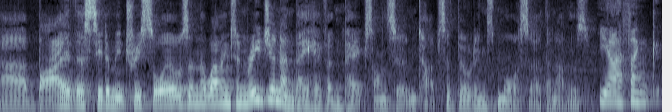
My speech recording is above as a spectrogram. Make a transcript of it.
uh, by the sedimentary soils in the Wellington region, and they have impacts on certain types of buildings more so than others. Yeah, I think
